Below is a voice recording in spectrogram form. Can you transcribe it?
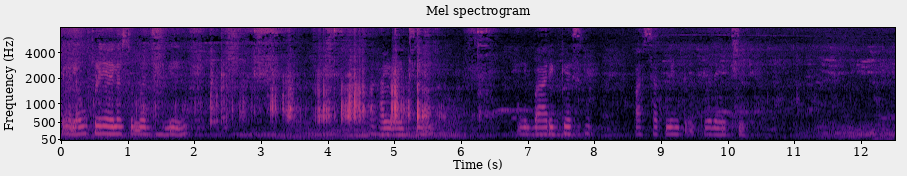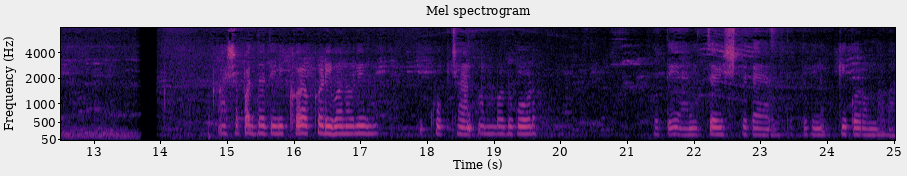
त्याला उकळी यायला सुरुवात झाली. हलवायची. आणि बारीक गॅस पाच सात मिनटं उकळू द्यायची. अशा पद्धतीने क कढी बनवली ना ती खूप छान आंबट गोड होते आणि चविष्ट तयार होते. तुम्ही नक्की करून बघा.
